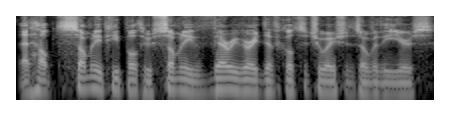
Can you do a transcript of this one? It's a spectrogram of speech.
that helped so many people through so many very very difficult situations over the years.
